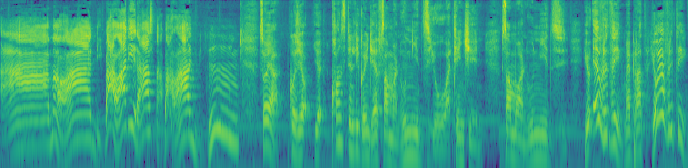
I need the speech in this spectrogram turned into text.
Ah mahwani mahwani rasta mahwani. Hmm. so yeah because you're, you're constantly going to have someone who needs your attention someone who needs your everything my brother your everything.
